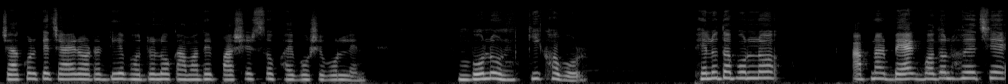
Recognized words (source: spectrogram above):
চাকরকে চায়ের অর্ডার দিয়ে ভদ্রলোক আমাদের পাশের সোফায় বসে বললেন, বলুন, কি খবর? ফেলুদা বলল, আপনার ব্যাগ বদল হয়েছে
